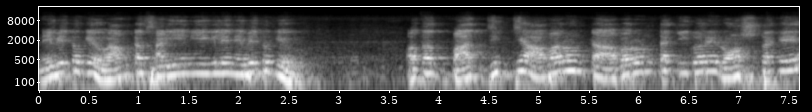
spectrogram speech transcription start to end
নেবে তো কেউ, আমটা ছাড়িয়ে নিয়ে গেলে নেবে তো কেউ। অর্থাৎ বাহ্যিক যে আবরণটা আবরণটা কি করে? রসটাকে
